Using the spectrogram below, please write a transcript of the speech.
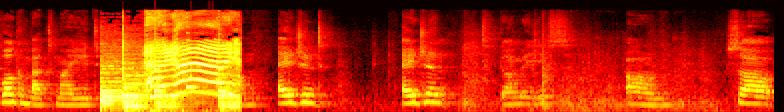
welcome back to my YouTube. Hey, hey! Um, Agent, Agent Gummies. Um, so,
